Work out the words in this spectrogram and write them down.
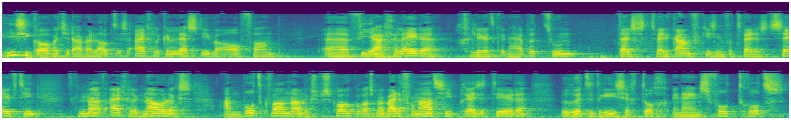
risico wat je daarbij loopt, is eigenlijk een les die we al van uh, vier jaar geleden geleerd kunnen hebben. Toen, tijdens de Tweede Kamerverkiezing van 2017, klimaat eigenlijk nauwelijks aan bod kwam, nauwelijks besproken was. Maar bij de formatie presenteerde Rutte 3 zich toch ineens vol trots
